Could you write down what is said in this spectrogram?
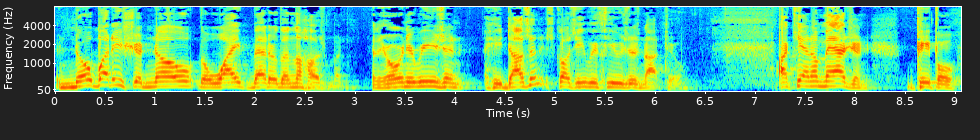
Nobody should know the wife better than the husband. And the only reason he doesn't is because he refuses not to. I can't imagine people,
